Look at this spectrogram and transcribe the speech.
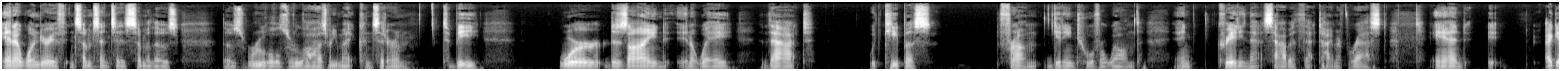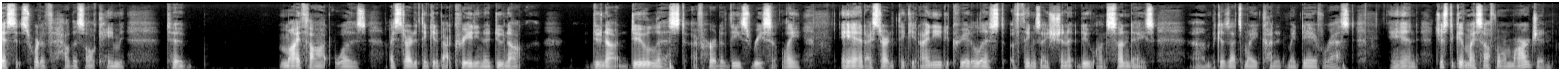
And I wonder if, in some senses, some of those those rules or laws we might consider them to be were designed in a way that would keep us from getting too overwhelmed and creating that Sabbath, that time of rest. And it, I guess it's sort of how this all came to my thought was I started thinking about creating a do not do not do list. I've heard of these recently. And I started thinking I need to create a list of things I shouldn't do on Sundays um, because that's my kind of my day of rest, and just to give myself more margin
